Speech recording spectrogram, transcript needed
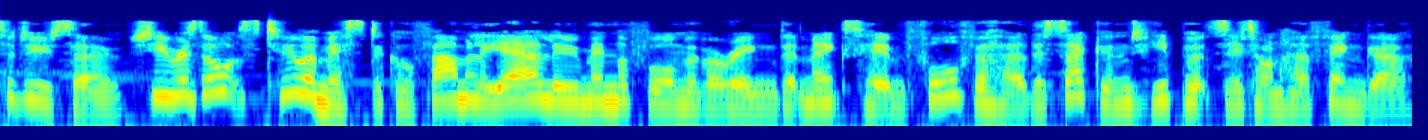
To do so, she resorts to a mystical family heirloom in the form of a ring that makes him fall for her the second he puts it on her finger.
